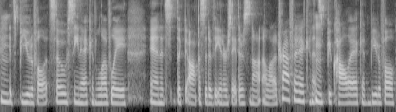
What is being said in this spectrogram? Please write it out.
Hmm. It's beautiful. It's so scenic and lovely, and it's like the opposite of the interstate. There's not a lot of traffic, and it's hmm. bucolic and beautiful.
